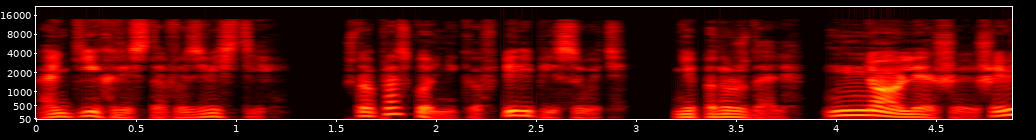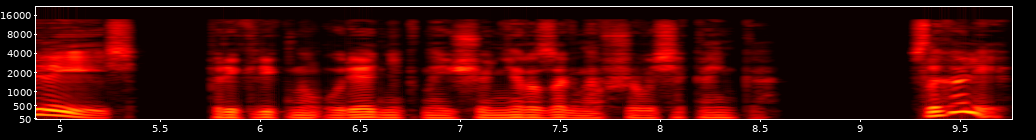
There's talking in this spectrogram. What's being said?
антихристов, извести, что Проскольников переписывать не понуждали. — Но, леший, шевелись! — прикрикнул урядник на еще не разогнавшегося конька. — Слыхали?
